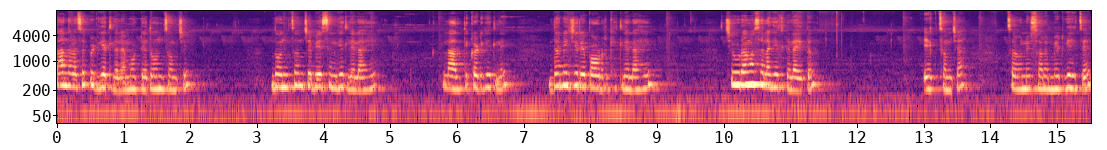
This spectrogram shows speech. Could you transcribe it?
तांदळाचं पीठ घेतलेलं आहे मोठे दोन चमचे. दोन चमचे बेसन घेतलेलं आहे. लाल तिखट घेतले. धने जिरे पावडर घेतलेलं आहे. चिवडा मसाला घेतलेला आहे इथं. एक चमचा. चवीनुसार मीठ घ्यायचं आहे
